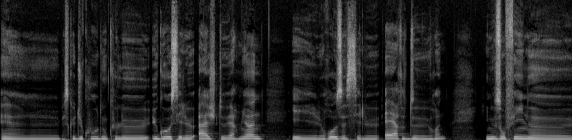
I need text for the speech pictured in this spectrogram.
Parce que du coup, donc, le Hugo, c'est le H de Hermione. Et le Rose, c'est le R de Ron. Ils nous ont fait une,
